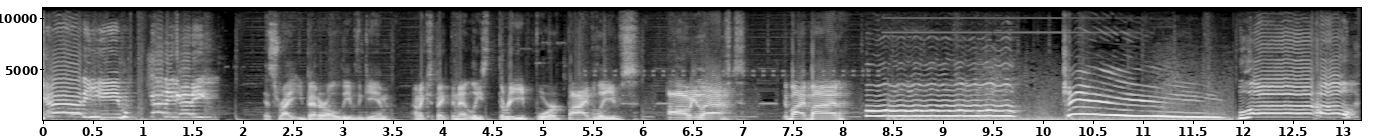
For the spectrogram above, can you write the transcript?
Got him! Got him, got him! That's right, you better all leave the game. I'm expecting at least three, four, five leaves. Oh, he left. Goodbye, bud. Oh, gee. LOL!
